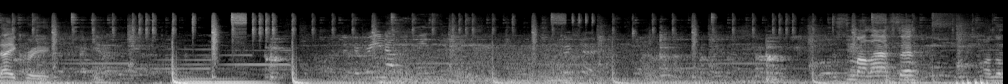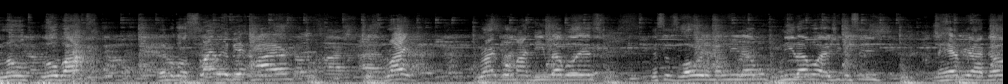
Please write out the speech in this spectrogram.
For sure. This is my last set on the low low box. Then we'll go slightly a bit higher, just right, right where my knee level is. This is lower than my knee level. Knee level, as you can see, the heavier I go,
